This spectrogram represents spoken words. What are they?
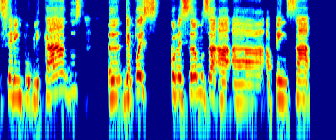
serem publicados. depois começamos a, a, a pensar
